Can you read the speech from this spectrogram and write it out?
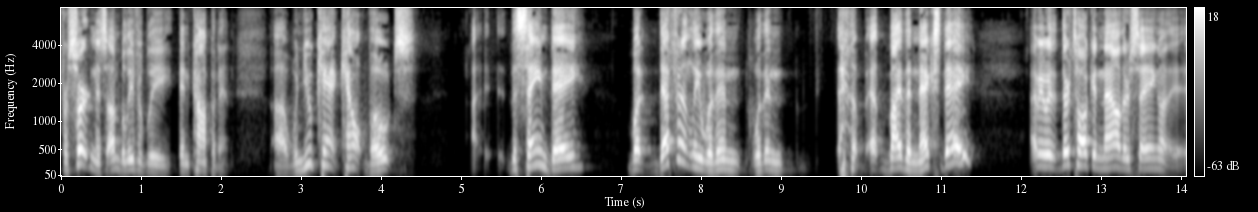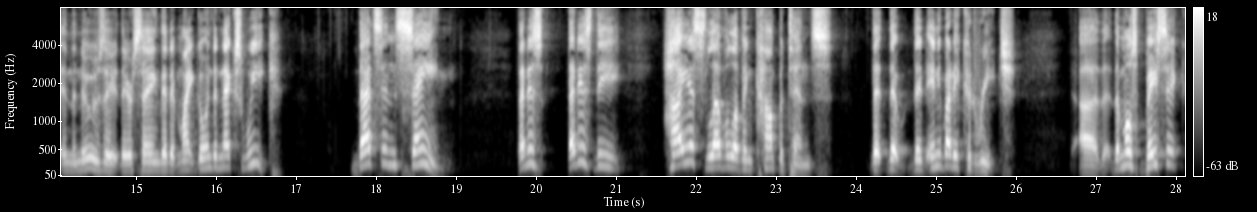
for certain. It's unbelievably incompetent. Uh, when you can't count votes the same day, but definitely within within by the next day. I mean, they're talking now. They're saying uh, in the news they, they're saying that it might go into next week. That's insane. That is that is the highest level of incompetence that that, that anybody could reach. Uh, the, the most basic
